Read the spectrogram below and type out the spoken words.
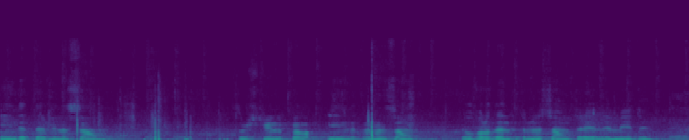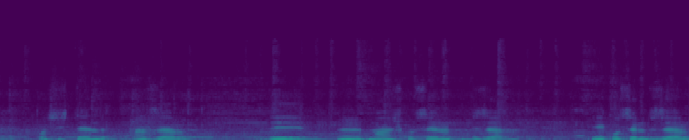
indeterminação, substituindo pela indeterminação, pelo valor da indeterminação, teria limite tende a 0 de 1 mais cosseno de 0. E cosseno de 0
